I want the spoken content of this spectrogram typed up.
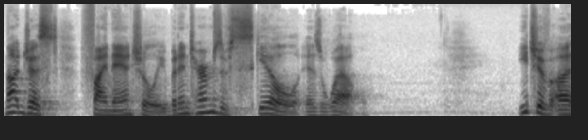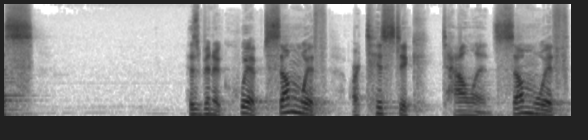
not just financially, but in terms of skill as well. Each of us has been equipped, some with artistic talents, some with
